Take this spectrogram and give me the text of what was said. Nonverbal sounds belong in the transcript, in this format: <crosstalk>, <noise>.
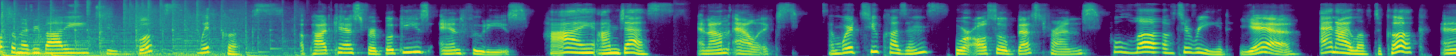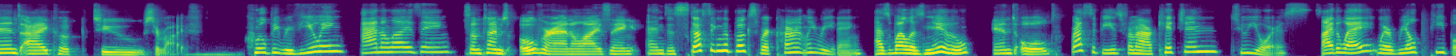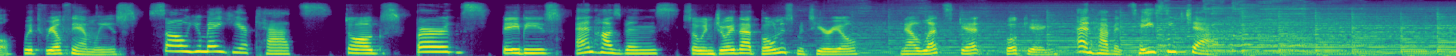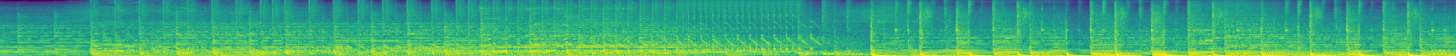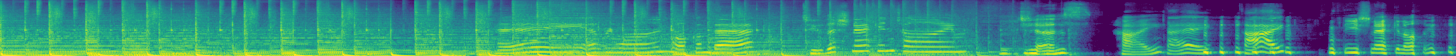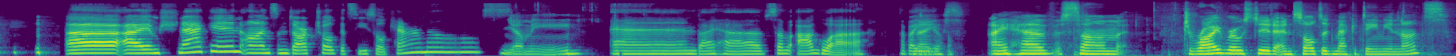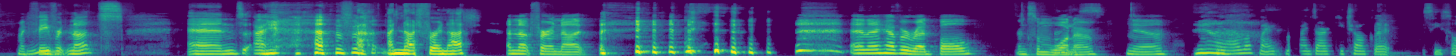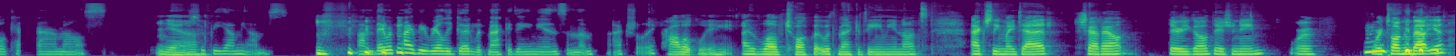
Welcome, everybody, to Books with Cooks. a podcast for bookies and foodies. Hi, I'm Jess, And I'm Alex, and we're two cousins who are also best friends. who love to read. Yeah. And I love to cook. And I cook to survive. We'll be reviewing, analyzing, Sometimes overanalyzing and discussing the books we're currently reading, as well as new and old recipes from our kitchen to yours. By the way, we're real people, with real families, so you may hear cats, dogs, birds, babies. and husbands, So enjoy that bonus material. Now let's get booking. and have a tasty chat. Jess, hi. Hi. <laughs> Hi. What are you snacking on? Uh, I am snacking on some dark chocolate sea salt caramels, Yummy. and I have some agua. How about you? I have some dry roasted and salted macadamia nuts, my Mm. favorite nuts. And I have A nut for a nut. a nut for a nut. <laughs> <laughs> and I have a Red Bull and some water. Nice. Yeah. Yeah, Yeah. I love my my darky chocolate sea salt caramels. Yeah. Super yum yums. Um, they would <laughs> probably be really good with macadamias in them, actually. Probably. I love chocolate with macadamia nuts. Actually, my dad, shout out. There you go. There's your name. We're we're <laughs> talking about you.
